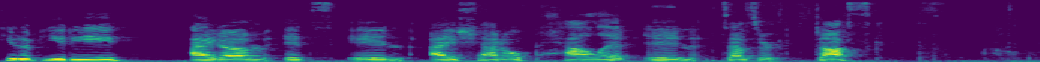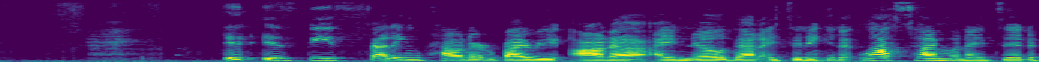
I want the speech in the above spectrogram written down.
Huda Beauty item. It's an eyeshadow palette in Desert Dusk. It is the setting powder by Rihanna. I know that I didn't get it last time when I did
